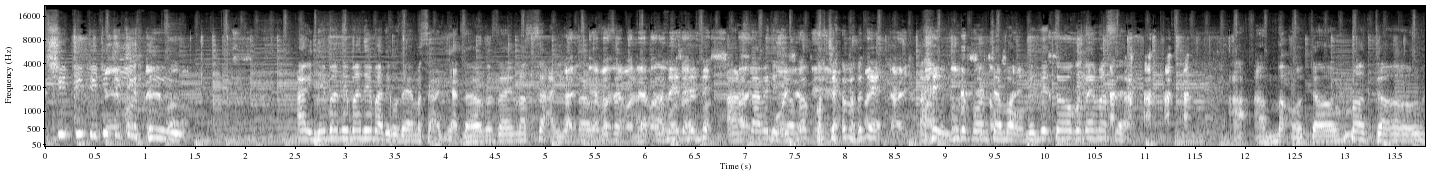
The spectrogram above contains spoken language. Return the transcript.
シュチュチュチュチュチュはい、ネバネバネバでございます。ありがとうございます。ありがとうございます。改めて、改めて、しょうまっこちゃんもね、はい、ひろぽんちゃんもおめでとうございます。あ、あ、もっともと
